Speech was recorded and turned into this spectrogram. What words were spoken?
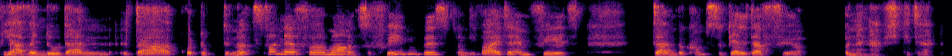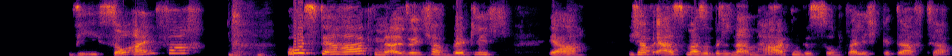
ja, wenn du dann da Produkte nutzt von der Firma und zufrieden bist und die weiterempfehlst, dann bekommst du Geld dafür. Und dann habe ich gedacht, wie, so einfach? Wo ist der Haken? Also ich habe wirklich, ja, ich habe erstmal so ein bisschen nach dem Haken gesucht, weil ich gedacht habe,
